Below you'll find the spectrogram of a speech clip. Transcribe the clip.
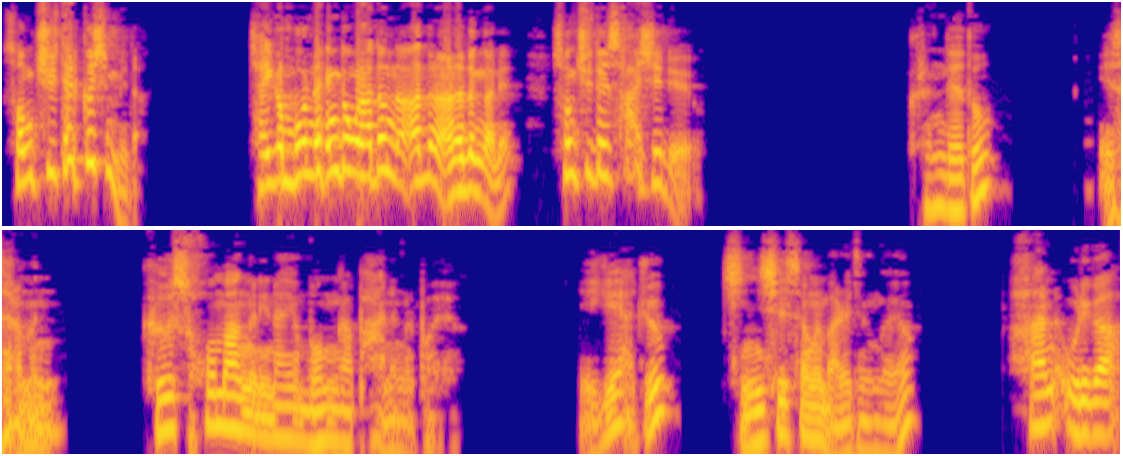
성취될 것입니다. 자기가 뭔 행동을 하든 하든 안 하든 간에 성취될 사실이에요. 그런데도 이 사람은 그 소망을 인하여 뭔가 반응을 보여요. 이게 아주 진실성을 말해주는 거예요. 한, 우리가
